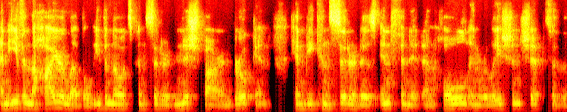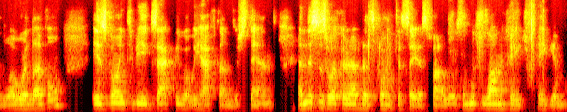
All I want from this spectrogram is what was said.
and even the higher level, even though it's considered nishbar and broken, can be considered as infinite and whole in relationship to the lower level, is going to be exactly what we have to understand. And this is what the Rebbe is going to say as follows, and this is on page Pegim.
